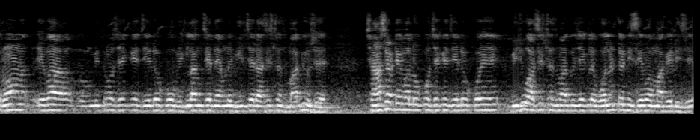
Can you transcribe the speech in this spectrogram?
ત્રણ એવા મિત્રો છે કે જે લોકો વિકલાંગ છે ને એમને વ્હીલચેર આસિસ્ટન્સ માગ્યું છે. છાસઠ એવા લોકો છે કે જે લોકોએ બીજું આસિસ્ટન્સ માગ્યું છે, એટલે વોલન્ટિયરની સેવા માગેલી છે.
